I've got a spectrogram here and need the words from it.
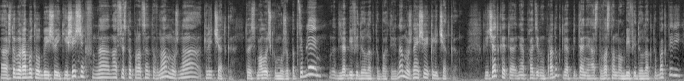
А чтобы работал бы еще и кишечник на, на все 100%, нам нужна клетчатка. То есть молочку мы уже потребляем для бифидолактобактерий, нам нужна еще и клетчатка. Клетчатка – это необходимый продукт для питания в основном бифидолактобактерий.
